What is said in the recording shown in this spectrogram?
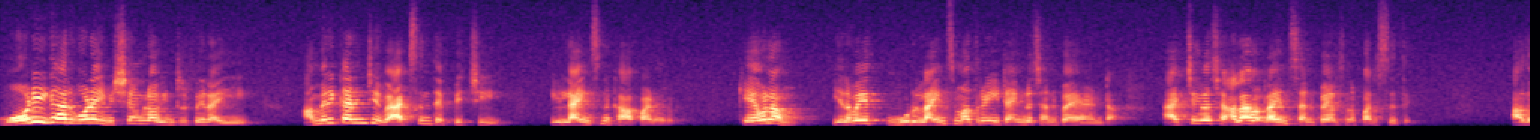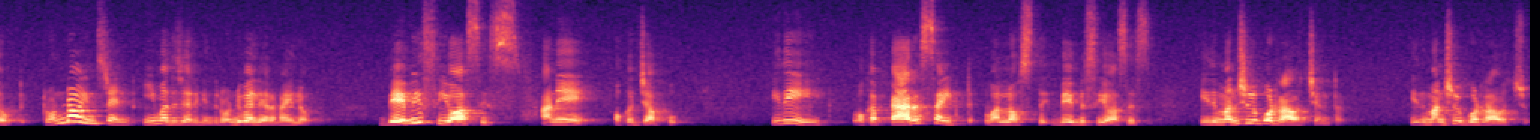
మోడీ గారు కూడా ఈ విషయంలో ఇంటర్ఫీర్ అయ్యి అమెరికా నుంచి వ్యాక్సిన్ తెప్పించి ఈ లైన్స్ని కాపాడారు. కేవలం ఇరవై మూడు లైన్స్ మాత్రమే ఈ టైంలో చనిపోయాయంట. యాక్చువల్గా చాలా లైన్స్ చనిపోయాల్సిన పరిస్థితి. అదొకటి. రెండో ఇన్సిడెంట్ ఈ మధ్య జరిగింది రెండు వేల ఇరవైలో. బేబీ సియాసిస్ అనే ఒక జబ్బు. ఇది ఒక పారసైట్ వల్ల వస్తుంది బేబీ సియాసిస్. ఇది మనుషులు కూడా రావచ్చు అంట ఇది మనుషులు కూడా రావచ్చు.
